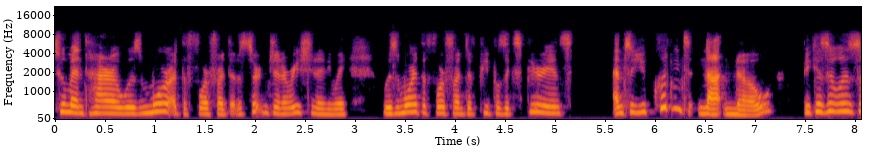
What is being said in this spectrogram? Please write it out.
Tumen Tahara was more at the forefront, at a certain generation anyway, was more at the forefront of people's experience. And so you couldn't not know because it was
